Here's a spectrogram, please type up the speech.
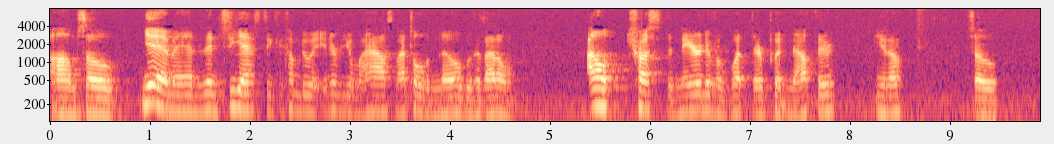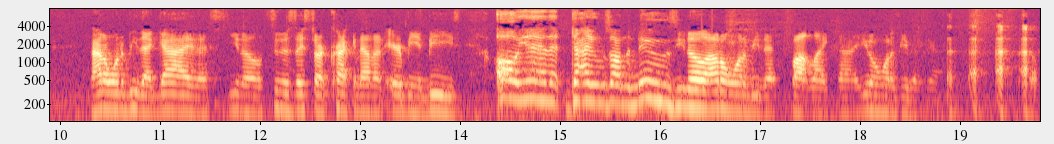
Um, so yeah, man. And then she asked to come do an interview in my house, and I told them no because I don't, I don't trust the narrative of what they're putting out there, you know. So I don't want to be that guy that's, you know, as soon as they start cracking down on Airbnbs, oh yeah, that guy who's on the news, you know, I don't want to be that spotlight guy. You don't want to be that guy. So,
